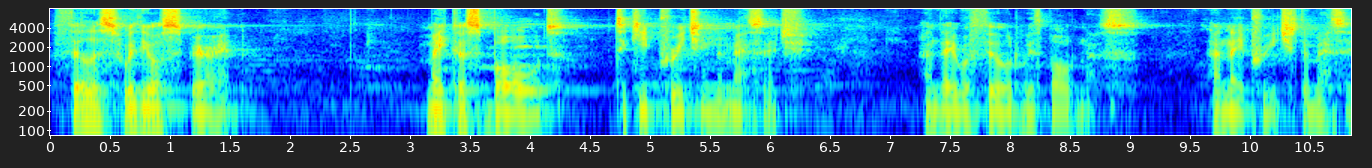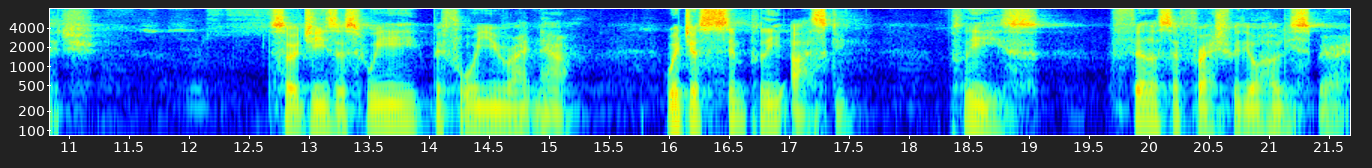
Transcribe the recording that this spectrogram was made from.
fill us with your Spirit. Make us bold to keep preaching the message. And they were filled with boldness and they preached the message. So, Jesus, we, before you right now, we're just simply asking, please fill us afresh with your Holy Spirit.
